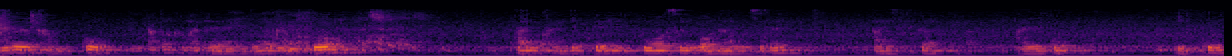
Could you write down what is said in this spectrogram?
눈을 감고 나도 그만야 돼. 네, 눈을 감고 과연 관객들이 무엇을 원하는지를 아리스가 알고 믿고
